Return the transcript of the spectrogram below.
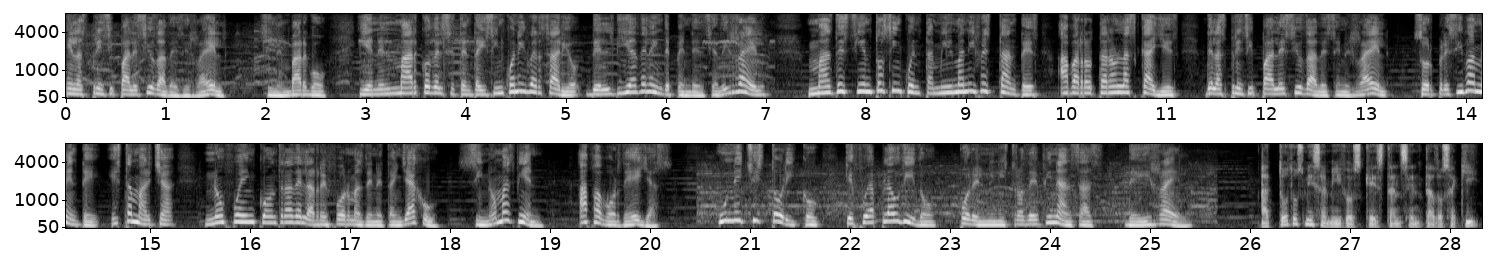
en las principales ciudades de Israel. Sin embargo, y en el marco del 75 aniversario del Día de la Independencia de Israel, más de 150.000 manifestantes abarrotaron las calles de las principales ciudades en Israel, Sorpresivamente, esta marcha no fue en contra de las reformas de Netanyahu, sino más bien a favor de ellas. Un hecho histórico que fue aplaudido por el ministro de Finanzas de Israel. A todos mis amigos que están sentados aquí,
